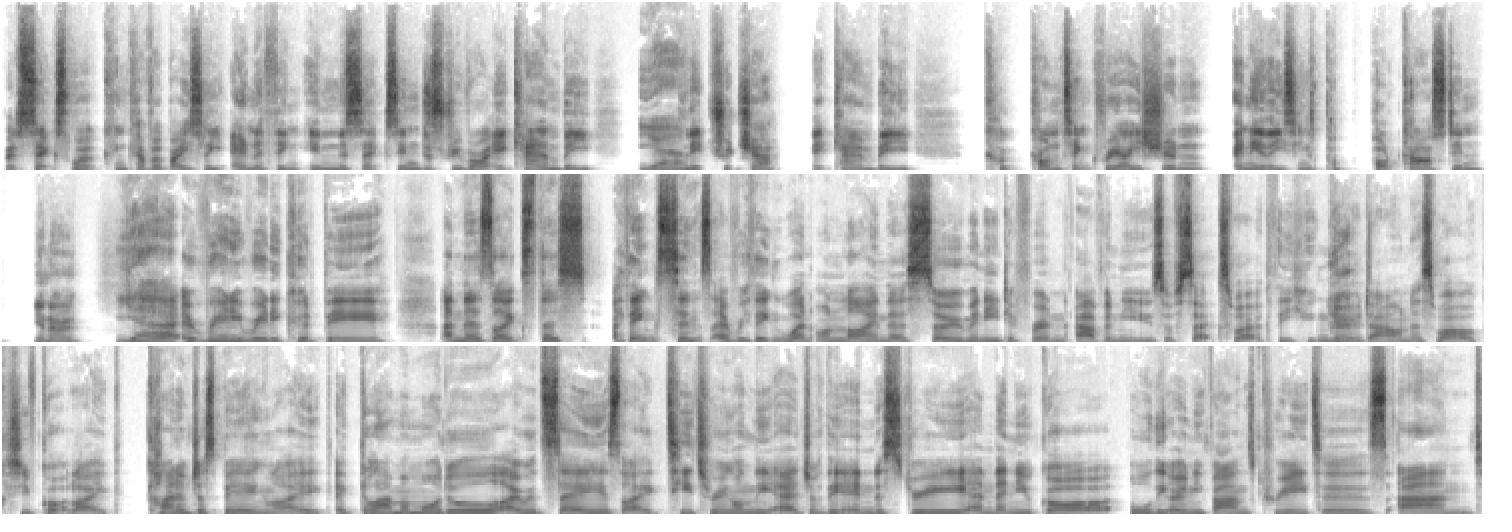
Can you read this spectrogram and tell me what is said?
But sex work can cover basically anything in the sex industry, right? It can be Yeah. literature, it can be co- content creation, any of these things, po- podcasting, you know. Yeah, it really, really could be. And there's like, there's, I think since everything went online, there's so many different avenues of sex work that you can Yeah. go down as well. Cause you've got like kind of just being like a glamour model, I would say, is like teetering on the edge of the industry. And then you've got all the OnlyFans creators. And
